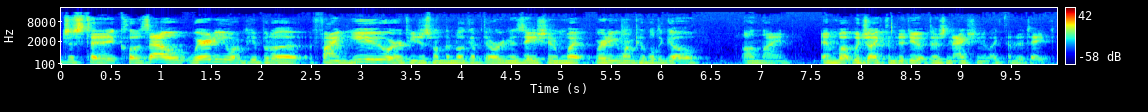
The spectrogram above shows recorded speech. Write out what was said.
just to close out, where do you want people to find you, or if you just want them to look up the organization, what where do you want people to go online, and what would you like them to do if there's an action you'd like them to take?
